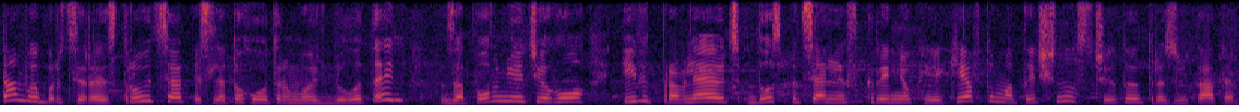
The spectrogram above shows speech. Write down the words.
Там виборці реєструються, після того отримують бюлетень, заповнюють його і відправляють до спеціальних скриньок, які автоматично зчитують результати.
